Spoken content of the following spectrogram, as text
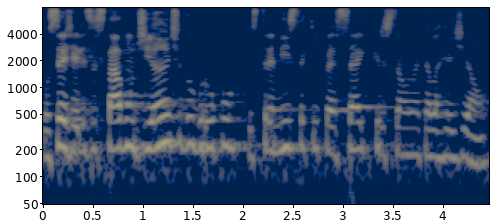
Ou seja, eles estavam diante do grupo extremista que persegue cristãos naquela região.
